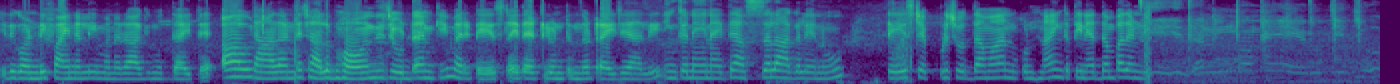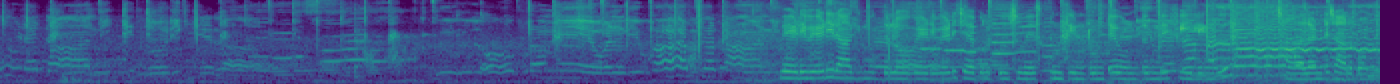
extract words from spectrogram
ఇదిగోండి ఫైనల్లీ మన రాగి ముద్ద అయితే. చాలా అంటే చాలా బాగుంది చూడ్డానికి. మరి టేస్ట్ అయితే ఎట్లుంటుందో ట్రై చేయాలి. ఇంకా నేనైతే అస్సలు ఆగలేను. టేస్ట్ ఎప్పుడు చూద్దామా అనుకుంటున్నా ఇంకా తినేద్దాం పదండి. వేడి వేడి రాగి ముద్దలో వేడి వేడి చేపల పులుసు వేసుకుని తింటుంటే ఉంటుంది ఫీలింగ్ చాలా అంటే చాలా బాగుంది.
